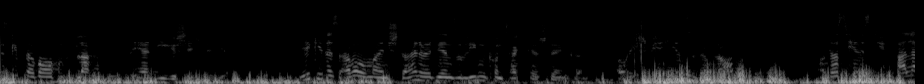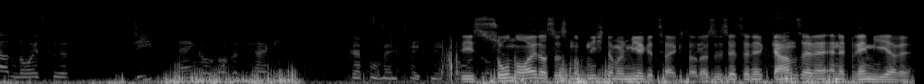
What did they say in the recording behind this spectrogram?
Es gibt aber auch einen flachen, das ist eher die Geschichte hier. Hier geht es aber um einen Stein, damit wir einen soliden Kontakt herstellen können. Auch ich spiele hier zu der blauen. Und das hier ist die allerneueste Deep Angle of Attack Treffmoment-Technik. Die ist so neu, dass es noch nicht einmal mir gezeigt hat. Also ist jetzt eine ganz eine, eine Premiere.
